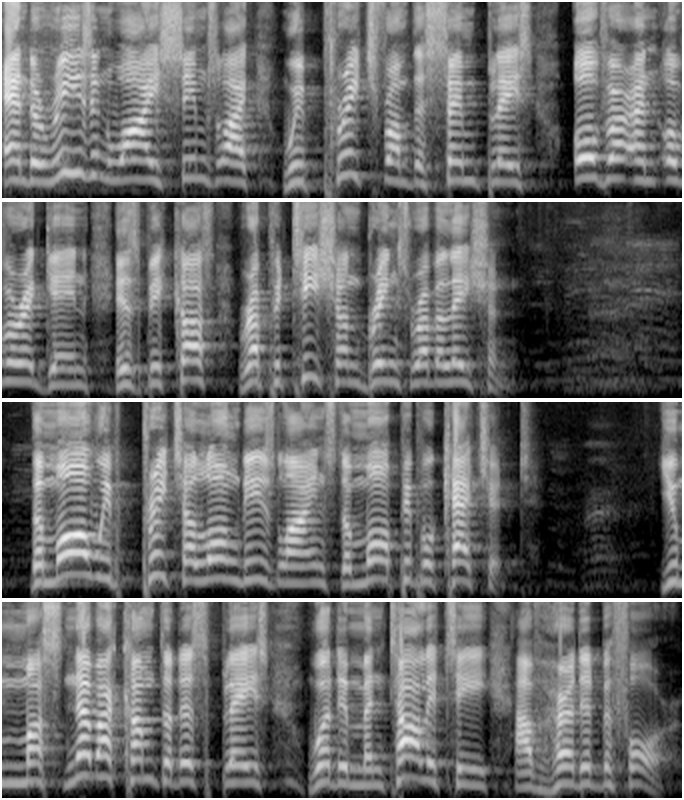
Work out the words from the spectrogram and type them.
And the reason why it seems like we preach from the same place over and over again is because repetition brings revelation. The more we preach along these lines, the more people catch it. You must never come to this place with the mentality, I've heard it before.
